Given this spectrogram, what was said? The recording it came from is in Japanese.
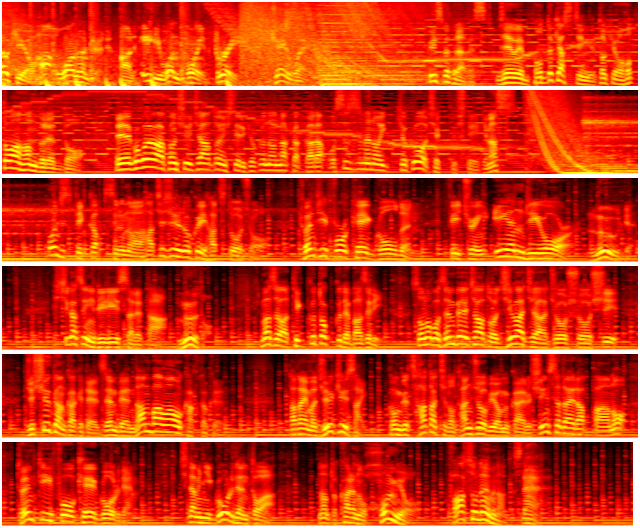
TOKYO HOT 100 on 81.3 J-WAVE. クリス・ベプラーです。J-WAVE ポッドキャスティング TOKYO HOT 100、えー、ここでは今週チャートにしている曲の中からおすすめの一曲をチェックしていきます。本日ピックアップするのは86位初登場。24K Golden featuring Ian Dior Mood 7月にリリースされた Mood まずは TikTok でバズりその後全米チャートをじわじわ上昇し10週間かけて全米ナンバーワンを獲得。ただいま19歳今月20歳の誕生日を迎える新世代ラッパーの 24K ゴールデン。ちなみにゴールデンとはなんと彼の本名ファーストネームなんですね。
